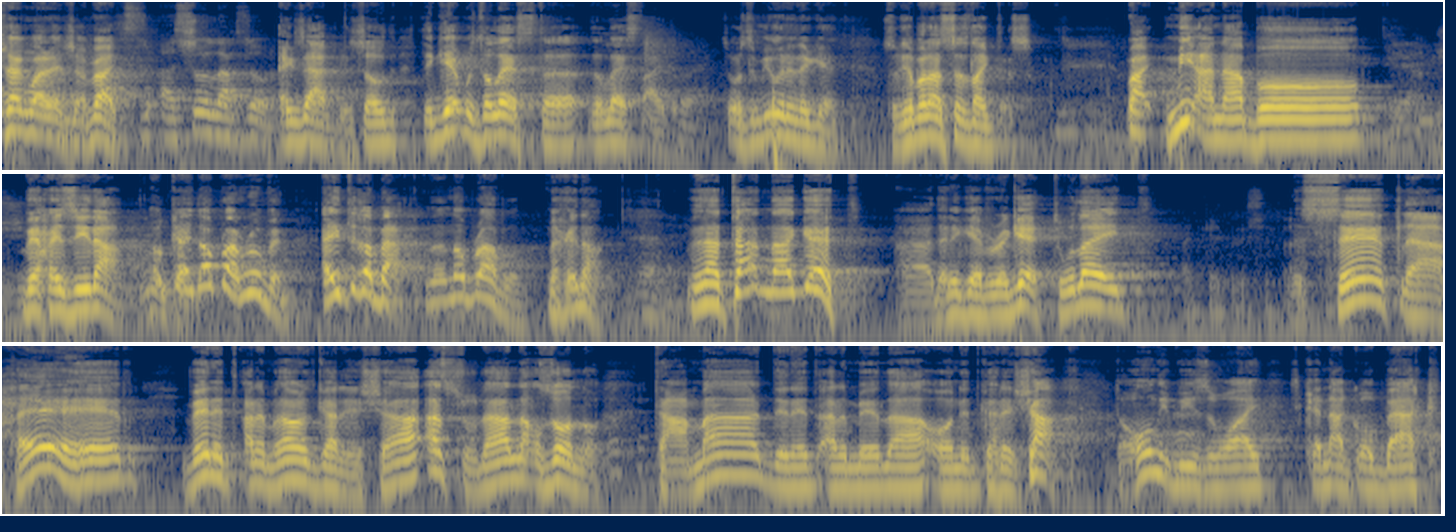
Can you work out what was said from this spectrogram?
second part of the Resha, right. Exactly. So the get was the last, uh, the last item. So it's a mutant again. So Gemara says like this. Right. Mi anabo v'chizira. Okay, no problem, Reuben. I need to go back. No, no problem. mechida V'natan na get. Ah, then he gave her a get. Too late. Set laher. ונתערמלה או נתגרשה, אסורה לחזור לו. טעמה דנתערמלה או נתגרשה. The only reason why he cannot go back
